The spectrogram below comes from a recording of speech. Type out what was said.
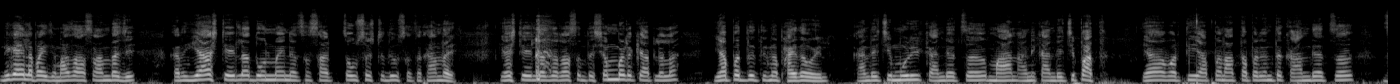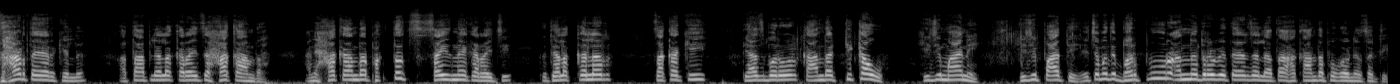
निघायला पाहिजे माझा असा अंदाज आहे. कारण या स्टेजला दोन महिन्याचा साठ चौसष्ट दिवसाचा कांदा आहे. या स्टेजला जर असेल तर शंभर टक्के आपल्याला या पद्धतीनं फायदा होईल. कांद्याची मुळी कांद्याचं मान आणि कांद्याची पात यावरती आपण आतापर्यंत कांद्याचं झाड तयार केलं. आता आपल्याला करायचं हा कांदा. आणि हा कांदा फक्तच साईज नाही करायची तर त्याला कलर चकाकी त्याचबरोबर कांदा टिकाऊ ही जी मान आहे ही जी पात आहे याच्यामध्ये भरपूर अन्नद्रव्य तयार झाले आता हा कांदा फुगवण्यासाठी.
